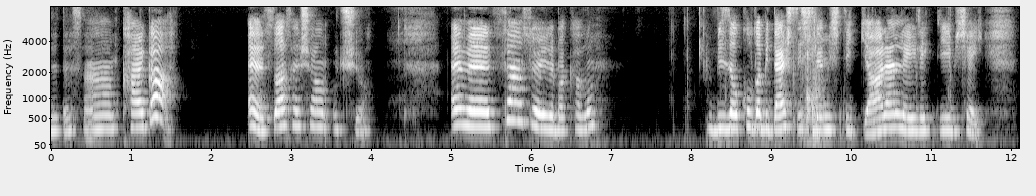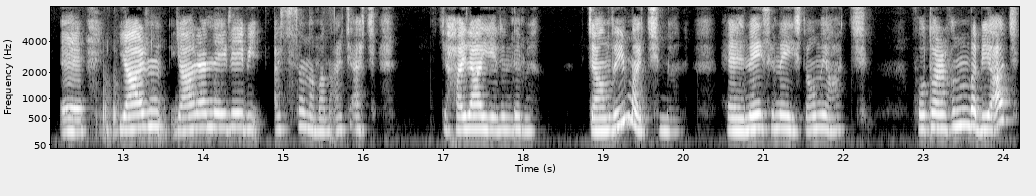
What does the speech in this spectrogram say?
ne desem, karga. Evet, zaten şu an uçuyor. Evet, sen söyle bakalım. Biz okulda bir ders işlemiştik. Yaren leylek diye bir şey. Ee, yarın, yaren leyleği bir açsana bana. Aç aç. Hala yerinde mi? Canlıyı mı açayım yani? He, neyse ne işte onu aç. Fotoğrafını da bir aç.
